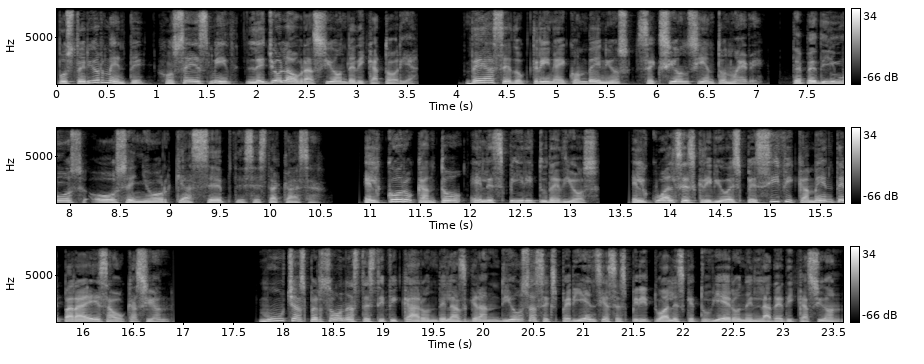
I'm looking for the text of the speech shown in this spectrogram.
Posteriormente, José Smith leyó la oración dedicatoria. Véase Doctrina y Convenios, sección 109. Te pedimos, oh Señor, que aceptes esta casa. El coro cantó El Espíritu de Dios, el cual se escribió específicamente para esa ocasión. Muchas personas testificaron de las grandiosas experiencias espirituales que tuvieron en la dedicación,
